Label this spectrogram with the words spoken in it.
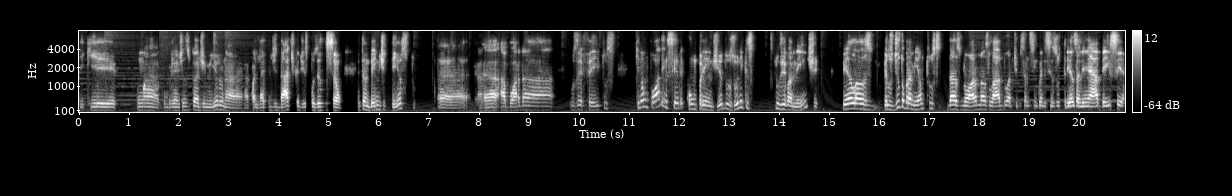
e que com, a, com o brilhantismo que eu admiro na qualidade didática de exposição e também de texto, é, é, aborda os efeitos que não podem ser compreendidos única e exclusivamente pelas, pelos desdobramentos das normas lá do artigo 150, inciso 3, a linha A, B e C.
